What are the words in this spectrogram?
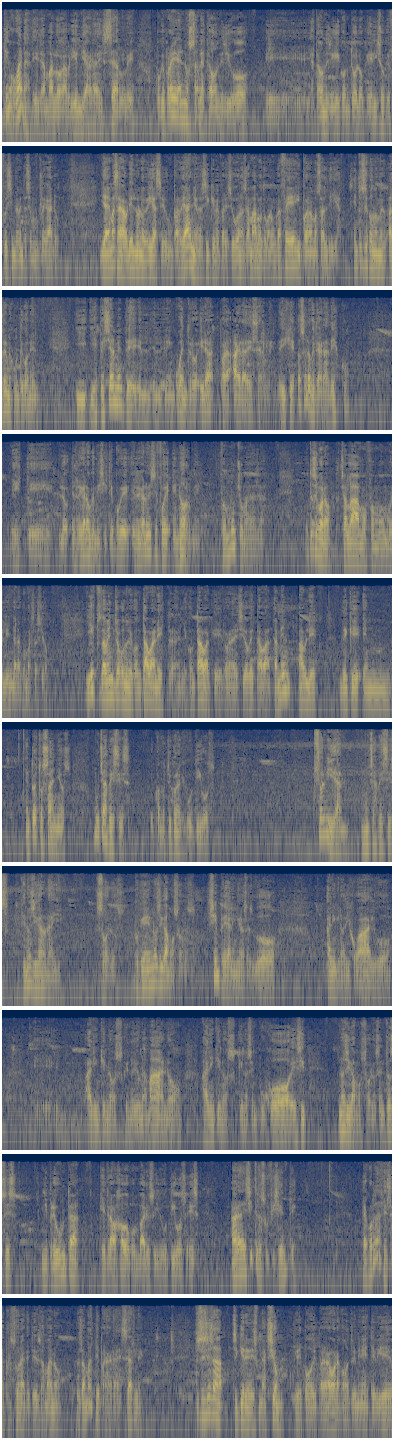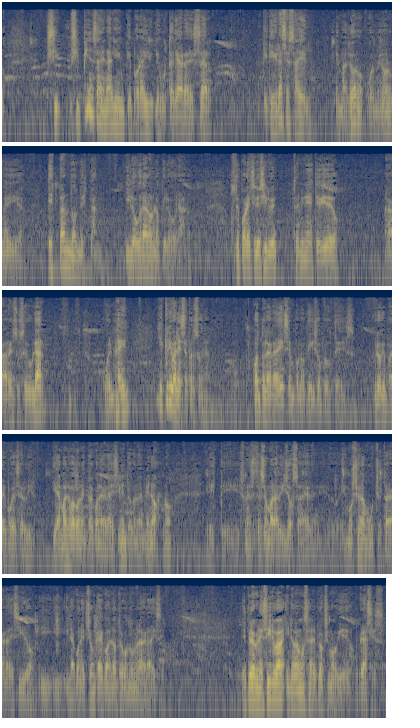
tengo ganas de llamarlo a Gabriel y agradecerle, porque por ahí él no sabe hasta dónde llegó, eh, hasta dónde llegué con todo lo que él hizo, que fue simplemente hacerme un regalo. Y además a Gabriel no lo veía hace un par de años, así que me pareció bueno llamarlo, tomar un café y ponernos al día. Entonces cuando ayer me junté con él, y, especialmente el, encuentro era para agradecerle. Le dije, no sé lo que te agradezco, este, el regalo que me hiciste, porque el regalo ese fue enorme, fue mucho más allá. Entonces, bueno, charlábamos, fue muy, linda la conversación. Y esto también yo cuando le contaba a le contaba que lo agradecido que estaba, también hablé de que en, en todos estos años, muchas veces, cuando estoy con ejecutivos, se olvidan muchas veces que no llegaron ahí solos, porque no llegamos solos. Siempre hay alguien que nos ayudó, alguien que nos dijo algo, eh, alguien que nos, que nos dio una mano, alguien que nos, que nos empujó, es decir, no llegamos solos. Entonces, mi pregunta, que he trabajado con varios ejecutivos, es, ¿agradeciste lo suficiente? ¿Te acordás de esa persona que te dio esa mano? ¿Lo llamaste para agradecerle? Entonces esa, si quieren, es una acción que les puedo disparar ahora cuando termine este video. Si, si piensan en alguien que por ahí les gustaría agradecer, que, que gracias a él, en mayor o en menor medida, están donde están y lograron lo que lograron. Entonces por ahí si les sirve, terminen este video, agarren su celular o el mail y escríbale a esa persona. ¿Cuánto le agradecen por lo que hizo por ustedes? Creo que por ahí puede servir y además lo va a conectar con el agradecimiento, que no es menor, ¿no? Este, es una sensación maravillosa, eh, emociona mucho estar agradecido y, y la conexión que hay con el otro cuando uno le agradece. Espero que les sirva y nos vemos en el próximo video. Gracias.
